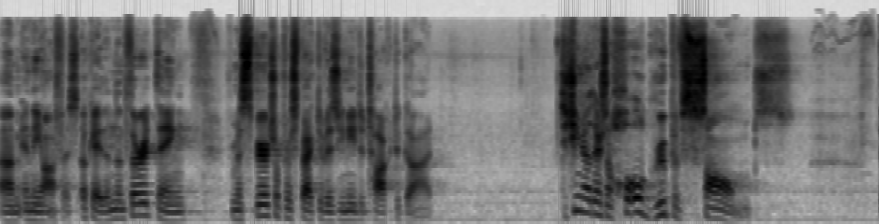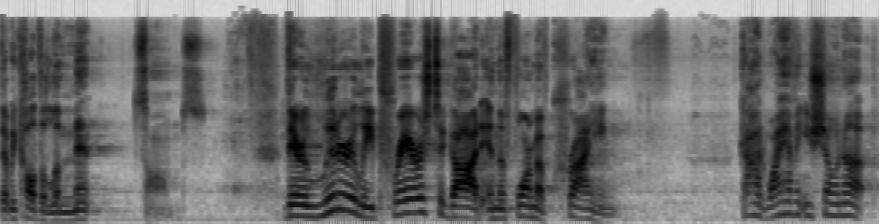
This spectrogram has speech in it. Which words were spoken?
um, in the office. Okay, then the third thing, from a spiritual perspective, is you need to talk to God. Did you know there's a whole group of Psalms that we call the lament Psalms? They're literally prayers to God in the form of crying. God, why haven't you shown up?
